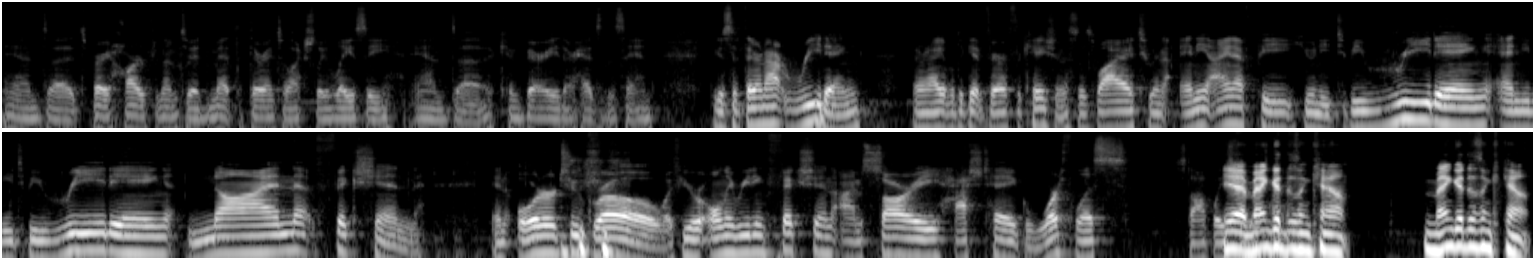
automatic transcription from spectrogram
And uh, it's very hard for them to admit that they're intellectually lazy and uh, can bury their heads in the sand. Because if they're not reading, they're not able to get verification. This is why to an, any INFP, you need to be reading and you need to be reading non-fiction in order to grow. if you're only reading fiction, I'm sorry. Hashtag worthless. Stop wasting. Yeah, manga time. doesn't count. Manga doesn't count.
